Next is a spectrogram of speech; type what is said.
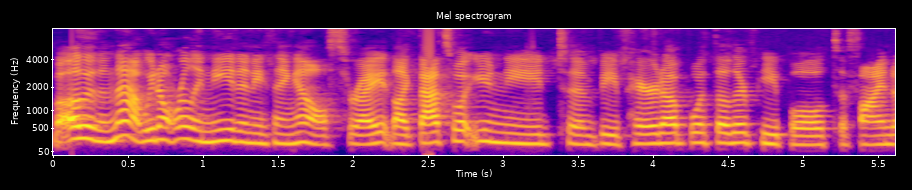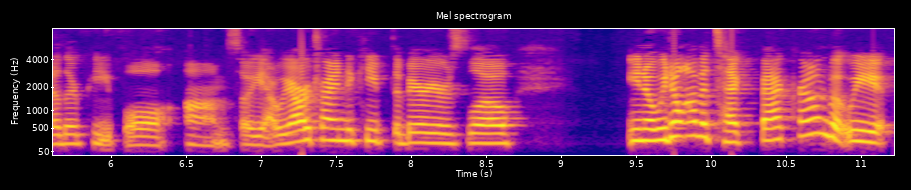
but other than that, we don't really need anything else, right? Like that's what you need to be paired up with other people to find other people. Um, so yeah, we are trying to keep the barriers low. You know, we don't have a tech background, but we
